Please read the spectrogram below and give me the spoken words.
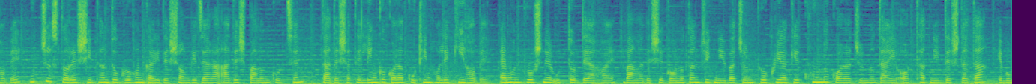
হবে? উচ্চ স্তরের সিদ্ধান্ত গ্রহণকারীদের সঙ্গে যারা আদেশ পালন করছেন, তাদের সাথে লিঙ্ক করা কঠিন হলে কি হবে? এমন প্রশ্নের উত্তর দেয়া হয়, বাংলাদেশে গণতান্ত্রিক নির্বাচন প্রক্রিয়াকে ক্ষুণ্ণ করার জন্য দায়ী অর্থাৎ নির্দেশদাতা এবং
